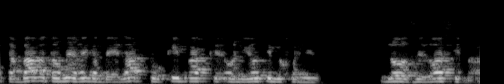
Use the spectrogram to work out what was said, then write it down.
אתה בא ואתה אומר, רגע, באילת פורקים רק אוניות עם מכוניות. לא, זה לא הסיבה.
